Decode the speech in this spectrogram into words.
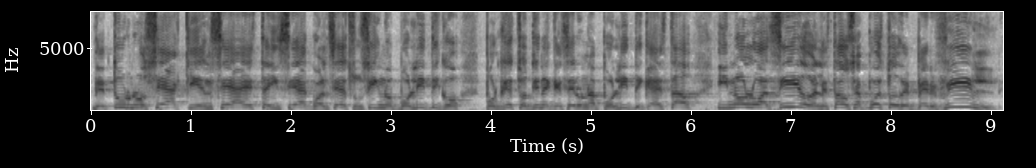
de turno, sea quien sea este y sea cual sea su signo político, porque esto tiene que ser una política de Estado y no lo ha sido. El Estado se ha puesto de perfil.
